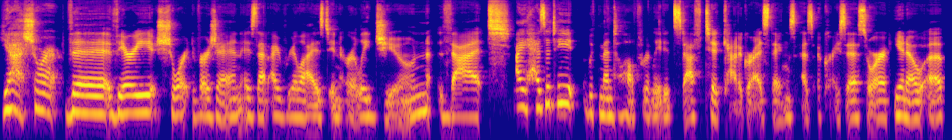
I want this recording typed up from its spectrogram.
Yeah, sure. The very short version is that I realized in early June that I hesitate with mental health related stuff to categorize things as a crisis or, you know, a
